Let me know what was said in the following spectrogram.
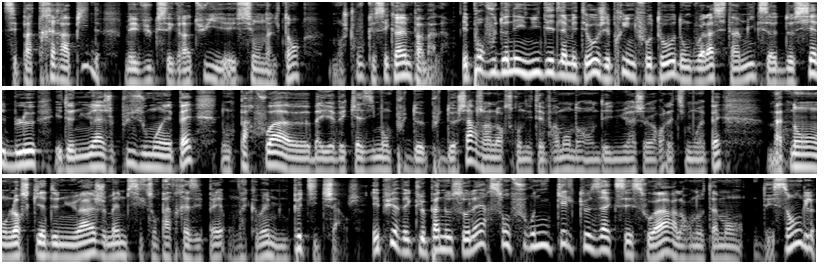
c'est pas très rapide, mais vu que c'est gratuit et si on a le temps, moi je trouve que c'est quand même pas mal. Et pour vous donner une idée de la météo, j'ai pris une photo. Donc voilà, c'est un mix de ciel bleu et de nuages plus ou moins épais. Donc parfois, euh, bah, il y avait quasiment plus de, plus de charge hein, lorsqu'on était vraiment dans des nuages relativement épais. Maintenant, lorsqu'il y a des nuages, même s'ils sont pas très épais, on a quand même une petite charge. Et puis avec le panneau solaire sont fournis quelques accessoires, alors notamment des sangles,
